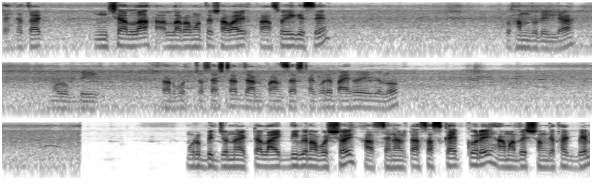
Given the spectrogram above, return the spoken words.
দেখা যাক ইনশাল্লাহ আল্লাহ রহমতে সবাই পাস হয়ে গেছে। আলহামদুলিল্লাহ, মুরব্বী সর্বোচ্চ চেষ্টা যান পান চেষ্টা করে বাইর হয়ে গেল। মুরব্বীর জন্য একটা লাইক দিবেন অবশ্যই আর চ্যানেলটা সাবস্ক্রাইব করে আমাদের সঙ্গে থাকবেন।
